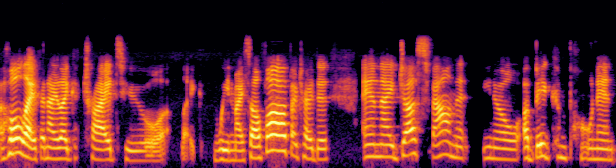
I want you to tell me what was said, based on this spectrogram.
My whole life and I like tried to like wean myself off. I tried to and I just found that, you know, a big component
